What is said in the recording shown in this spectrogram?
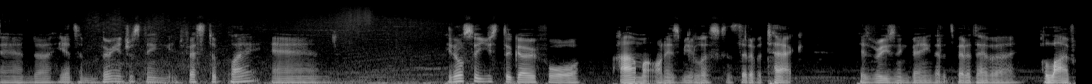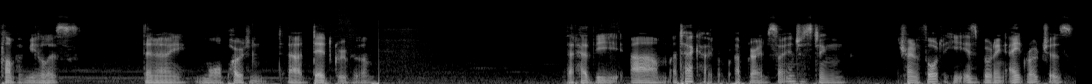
and uh, he had some very interesting infested play, and he'd also used to go for armor on his mutalisks instead of attack. His reasoning being that it's better to have a, a live clump of mutalisks than a more potent uh, dead group of them that had the arm attack upgrade. So interesting train of thought. He is building eight roaches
